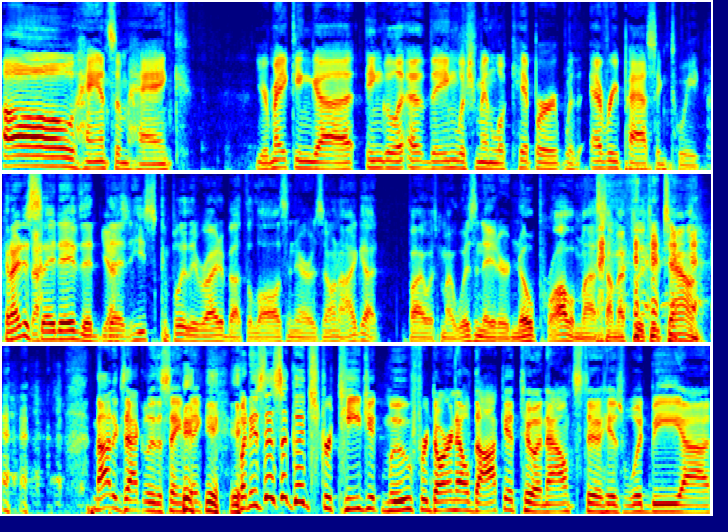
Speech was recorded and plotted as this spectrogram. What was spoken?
oh, handsome Hank. You're making uh, Engl- uh, the Englishman look hipper with every passing tweet. Can I just say, Dave, that, Yes. that he's completely right about the laws in Arizona. I got by with my Whizzinator no problem last time I flew through town. Not exactly the same thing, but is this a good strategic move for Darnell Dockett to announce to his would-be uh,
